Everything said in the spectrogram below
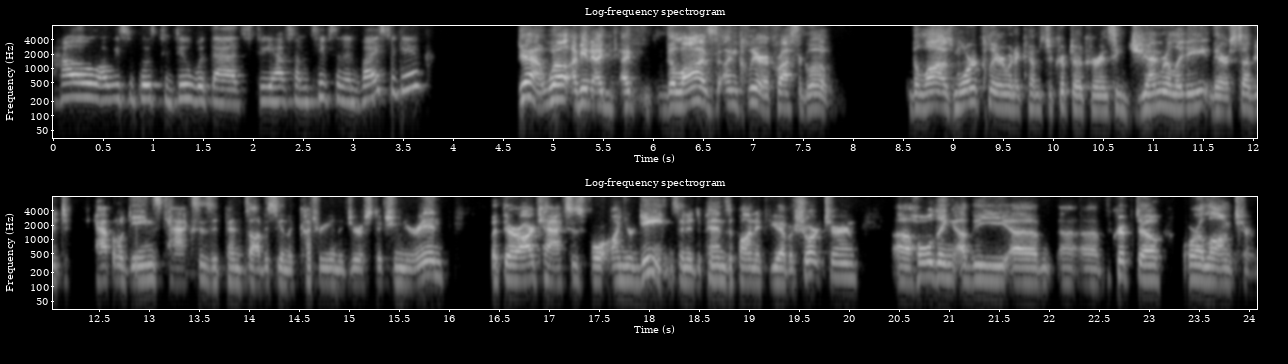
how are we supposed to deal with that? Do you have some tips and advice to give? Yeah, well, I mean, I, I, the law is unclear across the globe. The law is more clear when it comes to cryptocurrency. Generally, they're subject to capital gains taxes. It depends obviously on the country and the jurisdiction you're in, but there are taxes for on your gains, and it depends upon if you have a short term uh, holding of the um, uh, uh, crypto or a long term.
